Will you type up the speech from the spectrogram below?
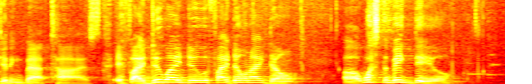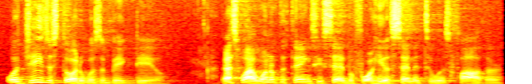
getting baptized. If I do, I do. If I don't, I don't. Uh, what's the big deal? Well, Jesus thought it was a big deal. That's why one of the things he said before he ascended to his Father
